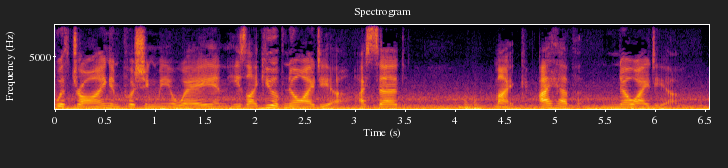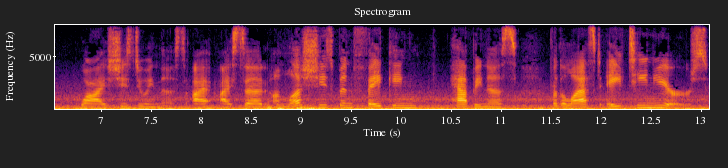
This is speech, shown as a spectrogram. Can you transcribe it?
withdrawing and pushing me away. And he's like, You have no idea. I said, Mike, I have no idea why she's doing this. I, I said, unless she's been faking happiness for the last 18 years,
